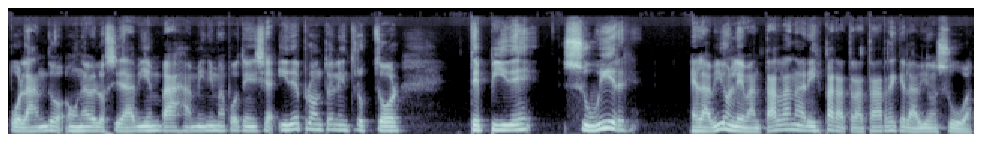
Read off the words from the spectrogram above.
volando a una velocidad bien baja, mínima potencia, y de pronto el instructor te pide subir el avión, levantar la nariz para tratar de que el avión suba.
